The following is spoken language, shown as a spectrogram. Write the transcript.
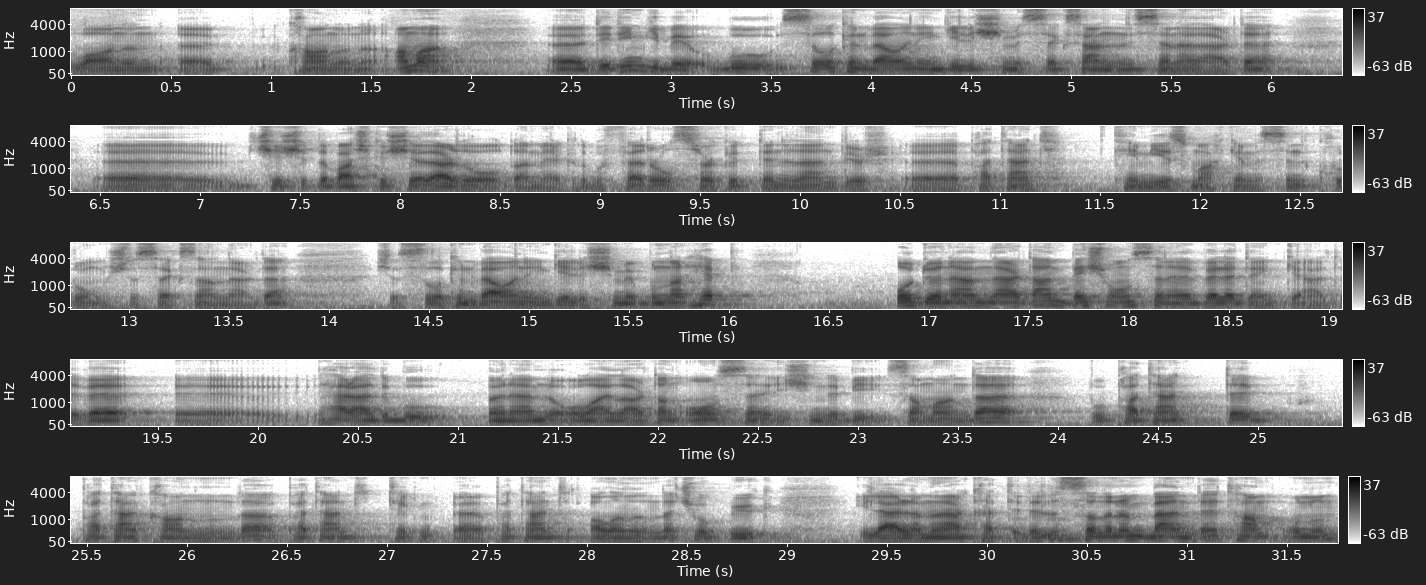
law'nın e, kanunu. Ama e, dediğim gibi bu Silicon Valley'nin gelişimi 80'li senelerde e, çeşitli başka şeyler de oldu Amerika'da. Bu Federal Circuit denilen bir e, patent temyiz mahkemesi kurulmuştu 80'lerde. İşte Silicon Valley'nin gelişimi bunlar hep o dönemlerden 5-10 sene evvele denk geldi ve e, herhalde bu önemli olaylardan 10 sene içinde bir zamanda bu patentte patent kanununda patent tek- e, patent alanında çok büyük ilerlemeler kaydedildi. Sanırım ben de tam onun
